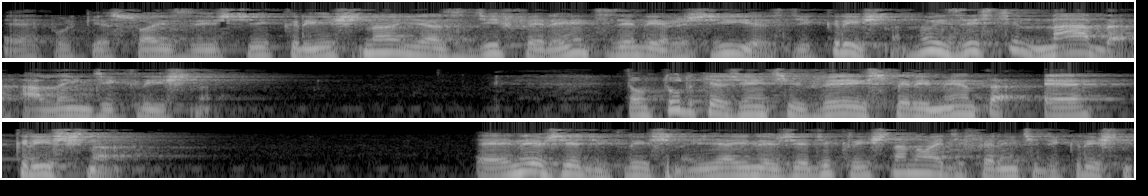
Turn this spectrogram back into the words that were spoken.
É porque só existe Krishna e as diferentes energias de Krishna. Não existe nada além de Krishna. Então tudo que a gente vê e experimenta é Krishna é a energia de Krishna, e a energia de Krishna não é diferente de Krishna.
